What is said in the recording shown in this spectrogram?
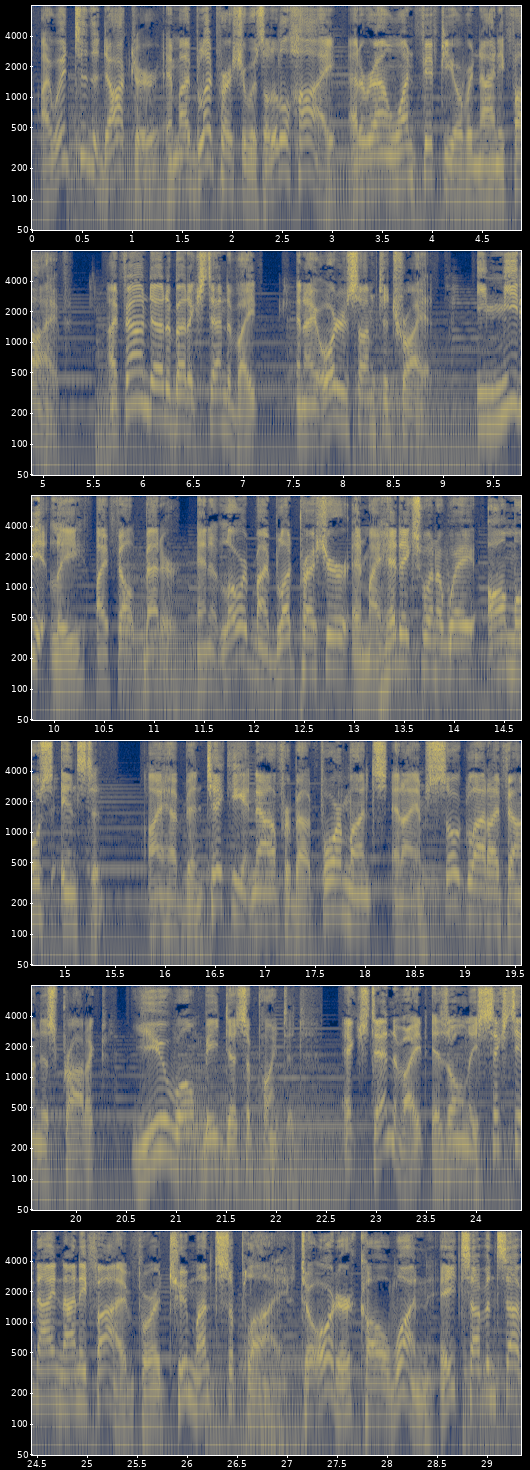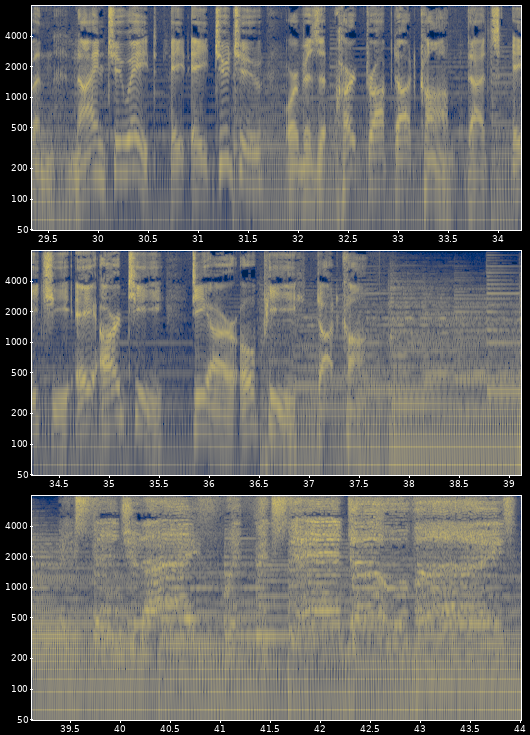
I went to the doctor and my blood pressure was a little high at around 150 over 95. I found out about Extendivite and I ordered some to try it. Immediately, I felt better, and it lowered my blood pressure and my headaches went away almost instant. I have been taking it now for about four months, and I am so glad I found this product. You won't be disappointed. Extendivite is only $69.95 for a two month supply. To order, call 1 877 928 8822 or visit heartdrop.com. That's H E A R T D R O P.com. Extend your life with Extendovite.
